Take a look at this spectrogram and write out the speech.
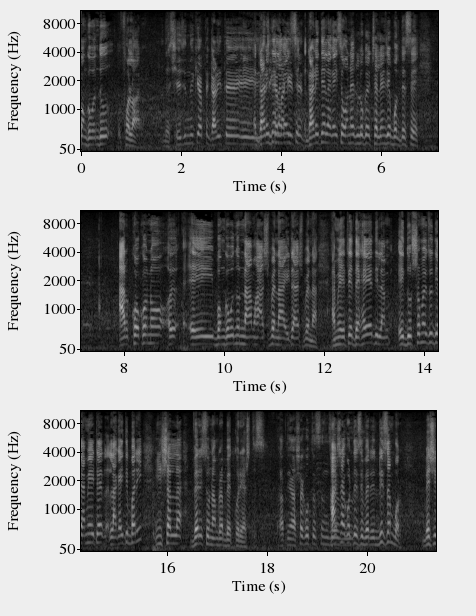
বঙ্গবন্ধু ফলোয়ার। সেই জন্য কি আপনি গাড়িতে এই গাড়িতে লাগাইছে গাড়িতে লাগাইছে অনেক লোকের চ্যালেঞ্জে বলতেছে আর কখনো এই বঙ্গবন্ধুর নাম আসবে না এটা আসবে না। আমি এটা দেখাইয়া দিলাম এই দুঃসময় যদি আমি এটা লাগাইতে পারি ইনশাল্লাহ ভেরি সুন আমরা ব্যাক করে আসতেছি। আপনি আশা করতেছেন যে আশা করতেছি ভেরি ডিসেম্বর বেশি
